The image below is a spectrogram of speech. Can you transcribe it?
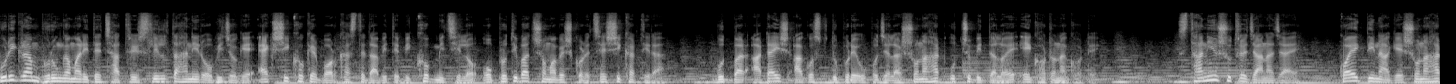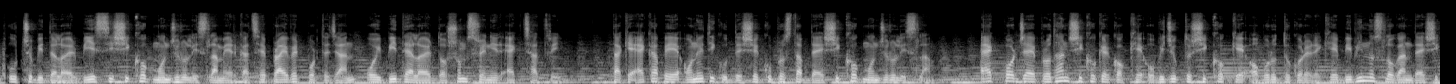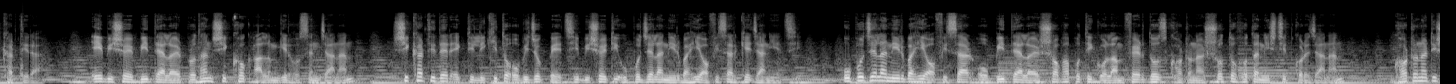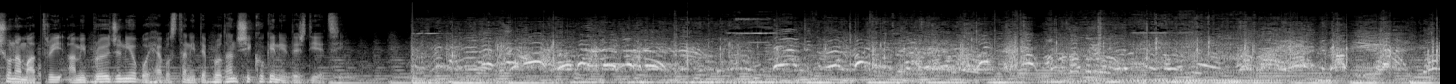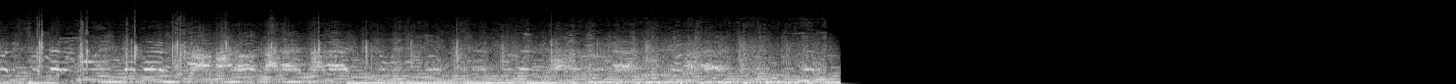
কুড়িগ্রাম ভুরুঙ্গামারিতে ছাত্রীর শ্লীলতাহানির অভিযোগে এক শিক্ষকের বরখাস্তে দাবিতে বিক্ষোভ মিছিল ও প্রতিবাদ সমাবেশ করেছে শিক্ষার্থীরা। বুধবার আটাইশ আগস্ট দুপুরে উপজেলার সোনাহাট উচ্চ বিদ্যালয়ে এ ঘটনা ঘটে। স্থানীয় সূত্রে জানা যায়, কয়েকদিন আগে সোনাহাট উচ্চ বিদ্যালয়ের বিএসসি শিক্ষক মঞ্জুরুল ইসলামের কাছে প্রাইভেট পড়তে যান ওই বিদ্যালয়ের দশম শ্রেণির এক ছাত্রী। তাকে একা পেয়ে অনৈতিক উদ্দেশ্যে কুপ্রস্তাব দেয় শিক্ষক মঞ্জুরুল ইসলাম। এক পর্যায়ে প্রধান শিক্ষকের কক্ষে অভিযুক্ত শিক্ষককে অবরুদ্ধ করে রেখে বিভিন্ন স্লোগান দেয় শিক্ষার্থীরা। এ বিষয়ে বিদ্যালয়ের প্রধান শিক্ষক আলমগীর হোসেন জানান, শিক্ষার্থীদের একটি লিখিত অভিযোগ পেয়েছি, বিষয়টি উপজেলা নির্বাহী অফিসারকে জানিয়েছি। উপজেলা নির্বাহী অফিসার ও বিদ্যালয়ের সভাপতি গোলাম ফেরদোস ঘটনার সত্যহতা নিশ্চিত করে জানান, ঘটনাটি শোনা মাত্রই আমি প্রয়োজনীয় ব্যবস্থা নিতে প্রধান শিক্ষককে নির্দেশ দিয়েছি।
